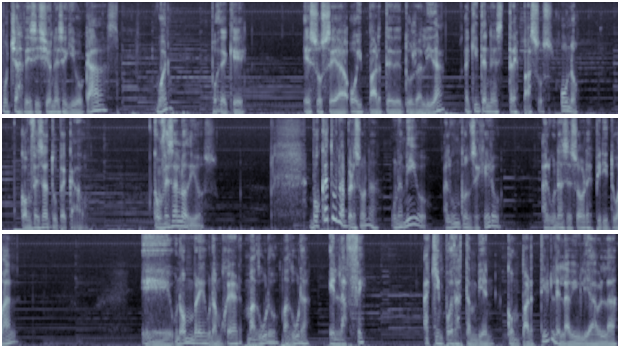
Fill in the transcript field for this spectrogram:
muchas decisiones equivocadas. Bueno, puede que eso sea hoy parte de tu realidad. Aquí tenés tres pasos. Uno, confesa tu pecado. Confésalo a Dios. Búscate una persona, un amigo, algún consejero, algún asesor espiritual, eh, un hombre, una mujer maduro, madura, en la fe, a quien puedas también compartirle. La Biblia habla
